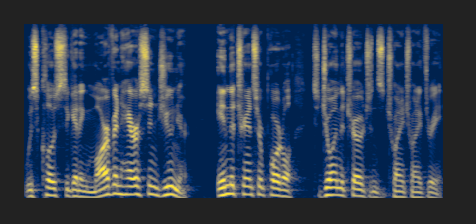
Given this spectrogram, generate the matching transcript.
was close to getting Marvin Harrison Jr. in the transfer portal to join the Trojans in 2023.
